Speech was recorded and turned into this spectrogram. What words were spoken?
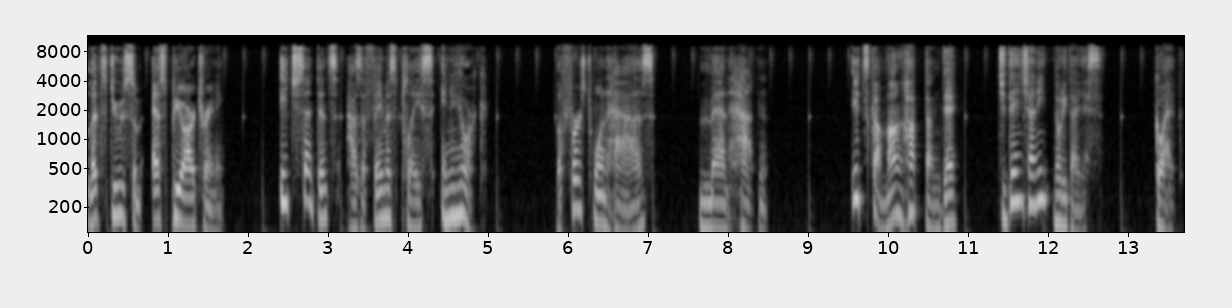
let's do some SPR training. Each sentence has a famous place in New York. The first one has Manhattan. いつかマンハッタンで自転車に乗りたいです。 Go ahead.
